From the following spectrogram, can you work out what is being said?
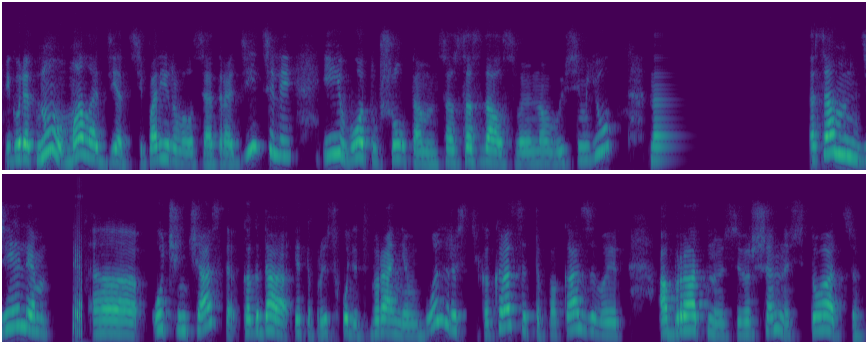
И говорят, ну, молодец, сепарировался от родителей, и вот ушел там, создал свою новую семью. На, самом деле, э, очень часто, когда это происходит в раннем возрасте, как раз это показывает обратную совершенно ситуацию,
